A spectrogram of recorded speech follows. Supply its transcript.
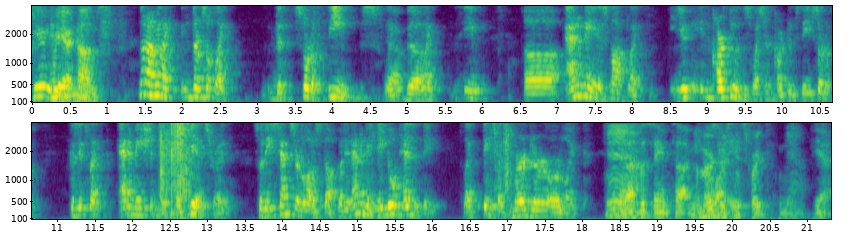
here, here We it are not. comes. no, no. I mean like in terms of like the sort of themes, like Yeah. the like theme. Uh, anime is not like you in cartoons, Western cartoons. They sort of because it's like animation made for kids, right? So they censor a lot of stuff. But in anime, they don't hesitate. Like things like murder or like Yeah. But at the same time, you murder what, scenes it's- for yeah. yeah,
